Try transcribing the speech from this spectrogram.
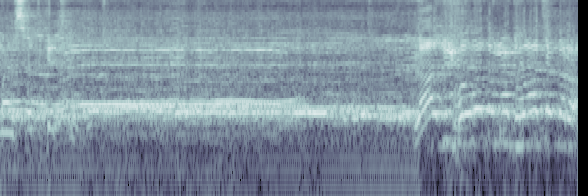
میں صدقے تھے راضی ہوا میں دعا سے کرا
